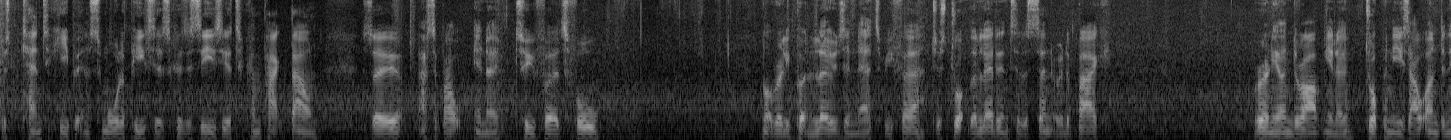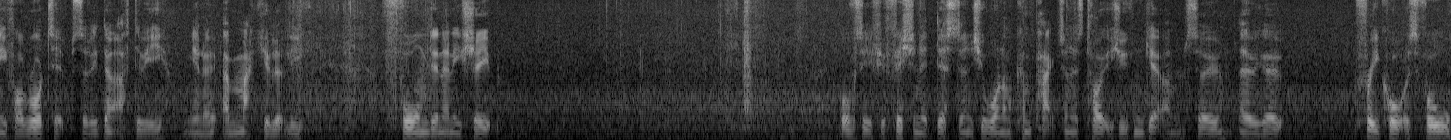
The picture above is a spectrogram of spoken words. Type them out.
Just tend to keep it in smaller pieces because it's easier to compact down. So that's about you know two-thirds full not really putting loads in there to be fair. Just drop the lead into the center of the bag. We're only underarm you know dropping these out underneath our rod tips so they don't have to be you know immaculately formed in any shape. But obviously if you're fishing at distance you want them compact and as tight as you can get them so there we go. Three quarters full.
